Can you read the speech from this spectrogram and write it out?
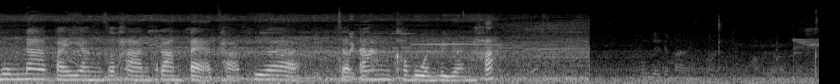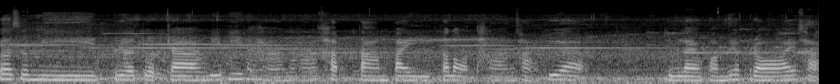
มุ่งหน้าไปยังสะพานพระราม 8 ค่ะ เพื่อจะตั้งขบวนเรือนะคะ ก็จะมีเรือตรวจการพี่พี่ๆทหารนะคะ ขับตามไปตลอดทางค่ะ เพื่อดูแลความเรียบร้อยค่ะ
